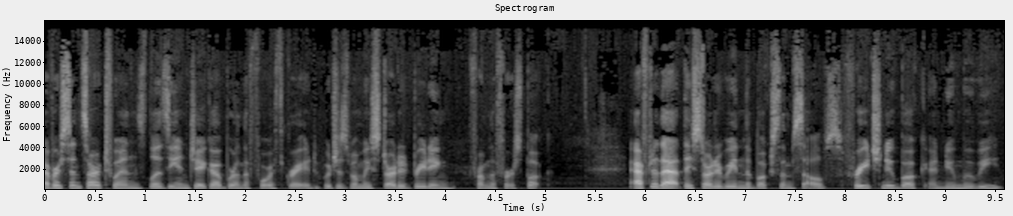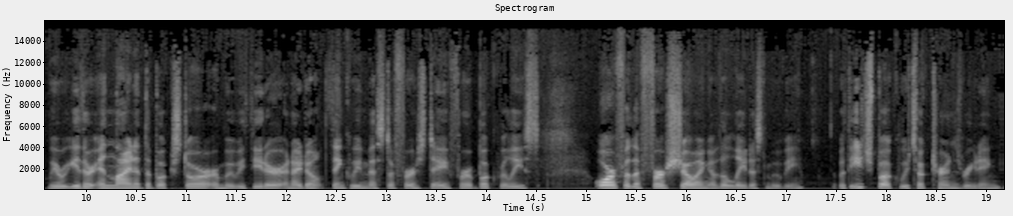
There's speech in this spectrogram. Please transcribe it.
ever since our twins, Lizzie and Jacob, were in the fourth grade, which is when we started reading from the first book. After that, they started reading the books themselves. For each new book and new movie, we were either in line at the bookstore or movie theater, and I don't think we missed a first day for a book release or for the first showing of the latest movie. With each book, we took turns reading,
